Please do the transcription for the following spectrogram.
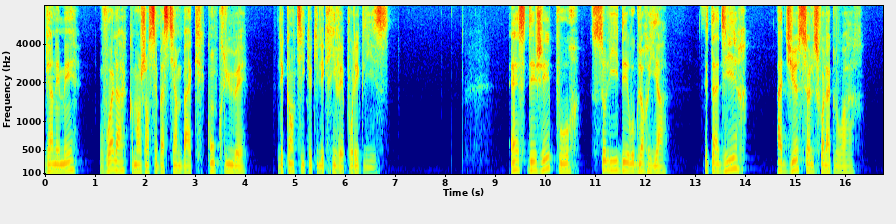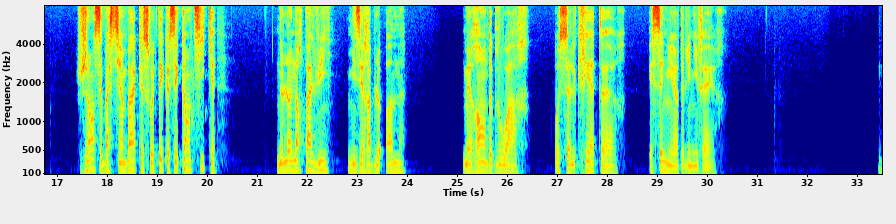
Bien-aimé, voilà comment Jean-Sébastien Bach concluait les cantiques qu'il écrivait pour l'Église. SDG pour Solideo Gloria, c'est-à-dire à Dieu seul soit la gloire. Jean-Sébastien Bach souhaitait que ces cantiques ne l'honorent pas lui, misérable homme, mais rendent gloire au seul Créateur et Seigneur de l'univers.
